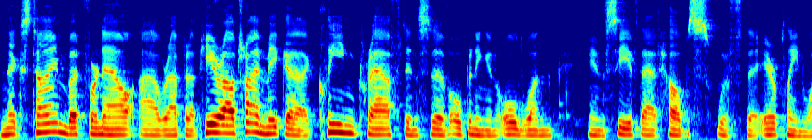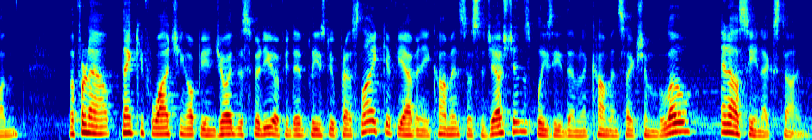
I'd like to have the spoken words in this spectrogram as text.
next time, but for now, I'll wrap it up here. I'll try and make a clean craft instead of opening an old one and see if that helps with the airplane one. But for now, thank you for watching. Hope you enjoyed this video. If you did, please do press like. If you have any comments or suggestions, please leave them in the comment section below, and I'll see you next time.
